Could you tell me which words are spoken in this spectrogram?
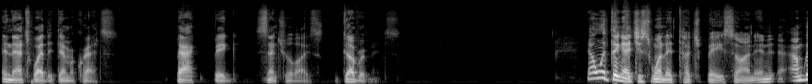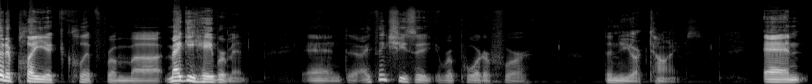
And that's why the Democrats back big centralized governments. Now, one thing I just want to touch base on, and I'm going to play you a clip from uh, Maggie Haberman, and uh, I think she's a reporter for the New York Times, and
